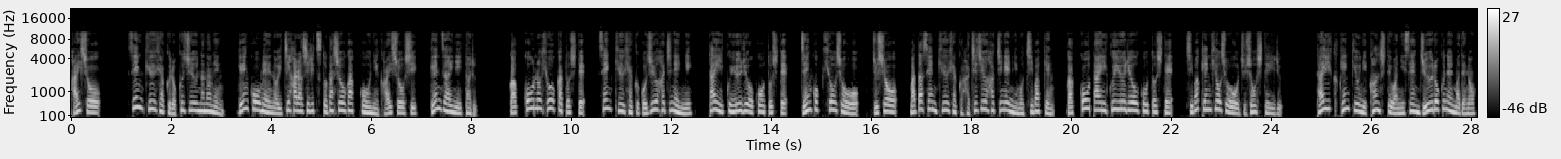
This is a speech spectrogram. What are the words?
改称。1967年、現校名の市原市立戸田小学校に改称し、現在に至る。学校の評価として、1958年に体育有料校として全国表彰を受賞、また1988年にも千葉県学校体育有料校として千葉県表彰を受賞している。体育研究に関しては2016年までの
